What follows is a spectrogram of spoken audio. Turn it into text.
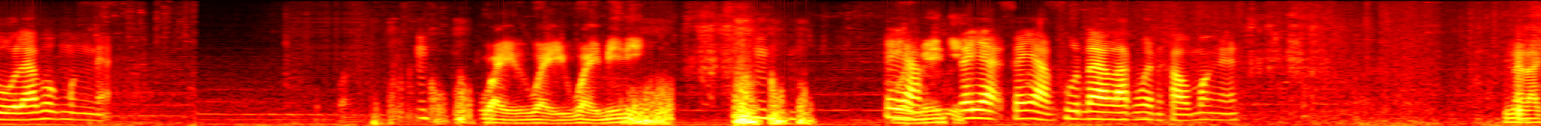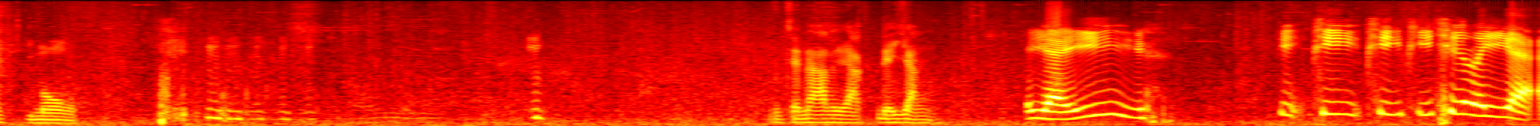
ดูแล้วพวกมึงเนี่ย ไหวไหวไหวไหม่นี่ ก็อยากเหมือนไม่มีก็อยากก็อยากพูดน่ารักเหมือนเขาบ้างไงน่ารักกี่โมง มันจะน่ารักได้ยังไอ้ยัยพี่พี่พี่พี่ชื่ออะไรอะ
